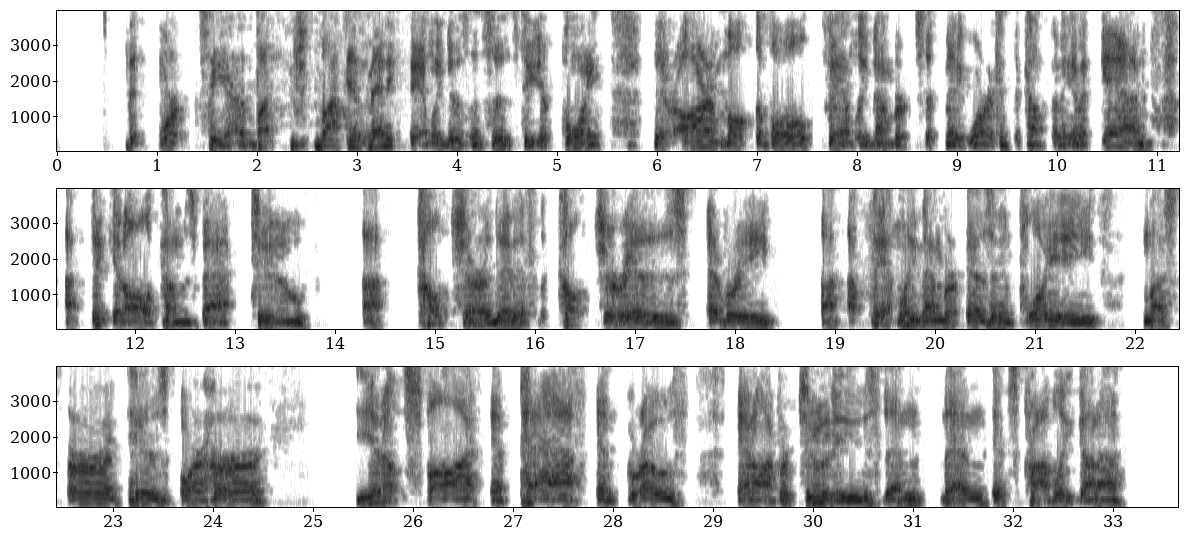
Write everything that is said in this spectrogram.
that works here. But but in many family businesses, to your point, there are multiple family members that may work at the company. And again, I think it all comes back to uh, culture. That if the culture is every uh, a family member as an employee must earn his or her you know, spot and path and growth and opportunities, then then it's probably gonna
